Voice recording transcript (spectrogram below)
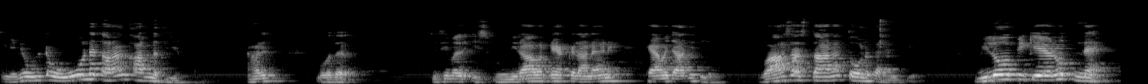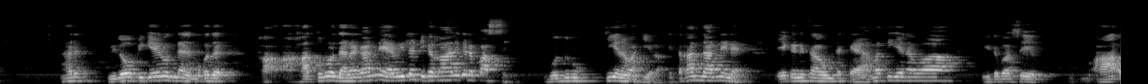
තියෙන උන්ට ඕන තරම් කන්න තියෙනවා. හරිද? මොකද කිසිම නිරාවරණයක් වෙලා නැහැනේ. කෑම જાති තියෙනවා. වාසස්ථානත් ඕන තරම් තියෙනවා. විලෝපිකයනොත් නැහැ. හරිද? විලෝපිකයනොත් නැහැ. මොකද හ- හතුරු දැනගන්නේ ඇවිල්ලා ටික කාලයකට පස්සේ ගොදුරු තියෙනවා කියලා. එතකන් දන්නේ නැහැ. ඒක නිසා උන්ට කෑම තියෙනවා. ඊට පස්සේ ආ-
